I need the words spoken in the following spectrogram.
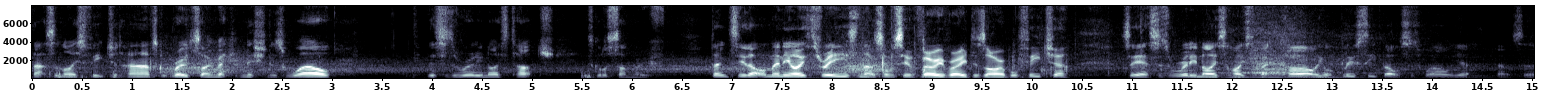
That's a nice feature to have. It's got road sign recognition as well. This is a really nice touch. It's got a sunroof. Don't see that on many i3s, and that's obviously a very, very desirable feature. So yes, it's a really nice high-spec car. We've got blue seat belts as well. Yep, that's a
